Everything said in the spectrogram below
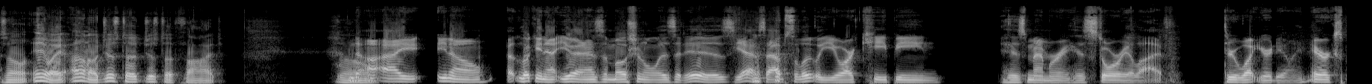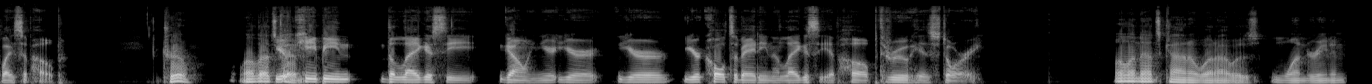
so, anyway, I don't know. Just a just a thought. So, No, I, you know, looking at you and as emotional as it is, yes, absolutely, you are keeping his memory, his story alive through what you're doing. Eric's place of hope. true. Well, that's you're good. keeping the legacy going. You're you're you're you're cultivating a legacy of hope through his story. Well, and that's kind of what I was wondering. And,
